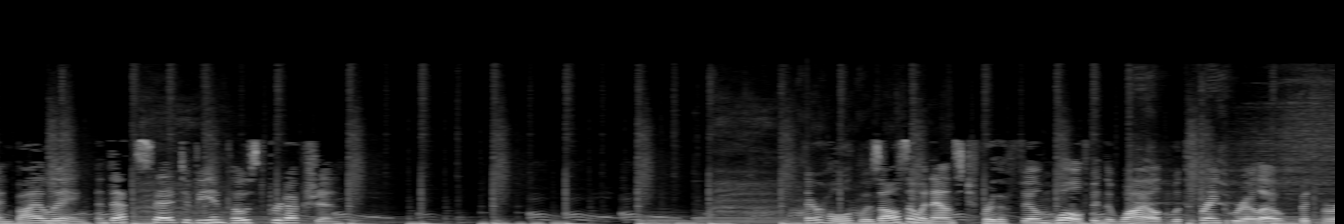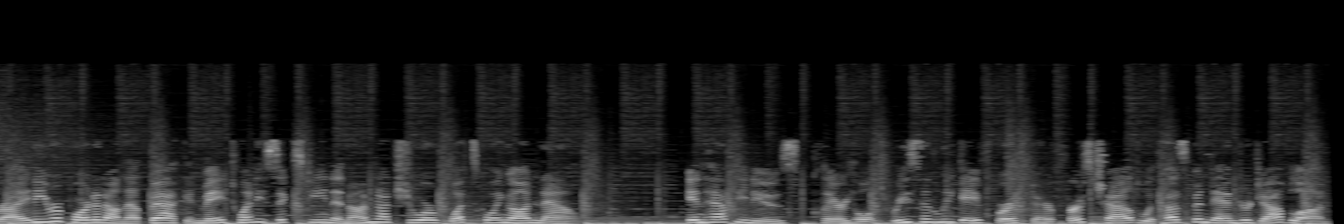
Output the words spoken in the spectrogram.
and Bai Ling, and that's said to be in post-production. Claire Holt was also announced for the film Wolf in the Wild with Frank Grillo, but Variety reported on that back in May 2016 and I'm not sure what's going on now. In happy news, Claire Holt recently gave birth to her first child with husband Andrew Joblon.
